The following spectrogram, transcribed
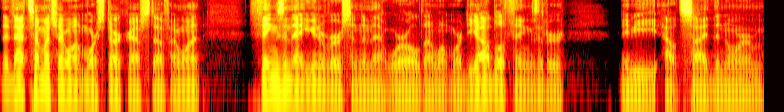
that's how much I want more StarCraft stuff. I want things in that universe and in that world. I want more Diablo things that are maybe outside the norm.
